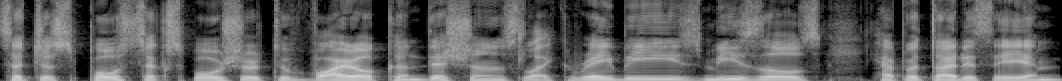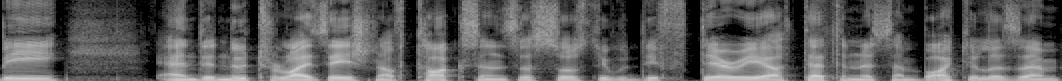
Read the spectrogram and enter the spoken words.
such as post exposure to viral conditions like rabies, measles, hepatitis A and B, and the neutralization of toxins associated with diphtheria, tetanus, and botulism,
